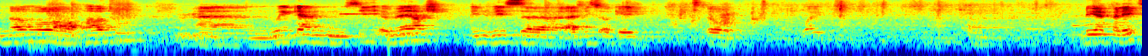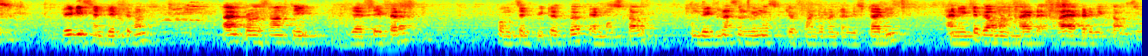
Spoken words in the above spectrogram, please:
know how or how to, and we can see emerge in this uh, at this occasion. So, Dear colleagues, ladies and gentlemen, I am Professor Antti from St. Petersburg and Moscow from the International University of Fundamental Studies and Intergovernmental High, High Academic Council.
